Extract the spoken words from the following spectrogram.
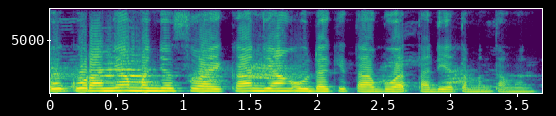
ukurannya menyesuaikan yang udah kita buat tadi ya teman-teman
